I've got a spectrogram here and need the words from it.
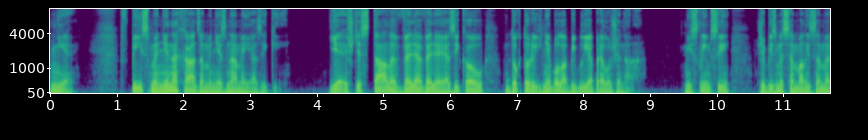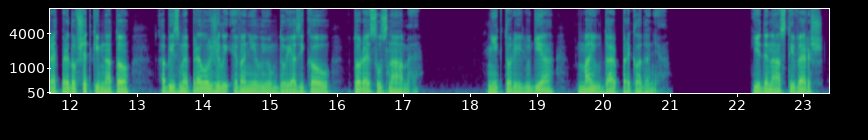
Nie. V písme nenachádzame neznáme jazyky. Je ešte stále veľa, veľa jazykov, do ktorých nebola Biblia preložená. Myslím si, že by sme sa mali zamerať predovšetkým na to, aby sme preložili evanílium do jazykov, ktoré sú známe. Niektorí ľudia majú dar prekladania. 11. verš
